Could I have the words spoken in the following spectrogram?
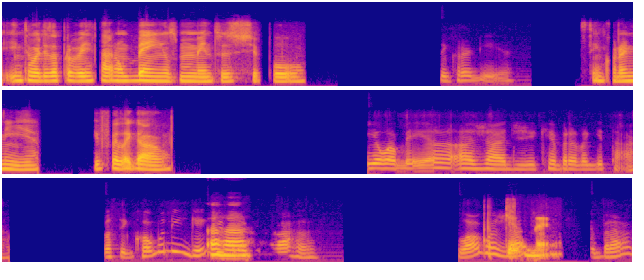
então eles aproveitaram bem os momentos, tipo, Sincronia. sincronia. E foi legal. E eu amei a, a Jade quebrando a guitarra. Tipo assim, como ninguém quebrou a guitarra? Logo a Porque, Jade né? quebrar?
